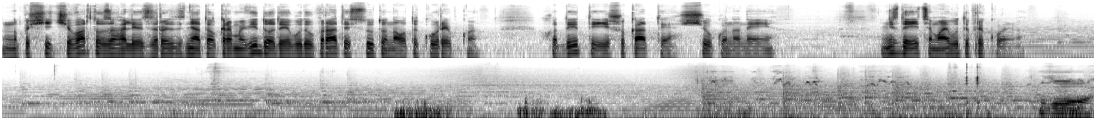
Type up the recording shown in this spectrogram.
Напишіть, чи варто взагалі зняти окреме відео, де я буду опиратись суто на отаку рибку. Ходити і шукати щуку на неї. Мені здається, має бути прикольно. Є.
